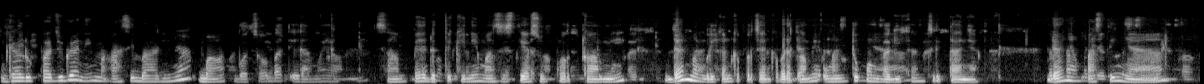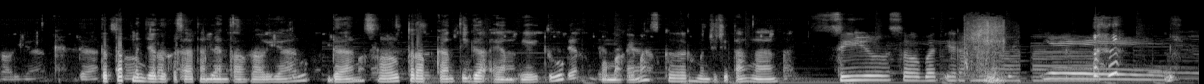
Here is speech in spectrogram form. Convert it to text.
gak lupa juga nih makasih banyak banget buat sobat Irama yang sampai detik ini masih setia support kami dan memberikan kepercayaan kepada kami untuk membagikan ceritanya. Dan yang pastinya tetap menjaga kesehatan mental kalian dan selalu terapkan 3M yaitu memakai masker, mencuci tangan. See you sobat Irama. Yeay.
